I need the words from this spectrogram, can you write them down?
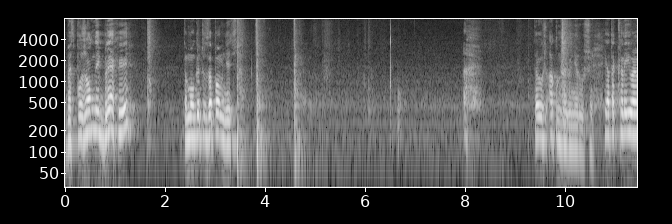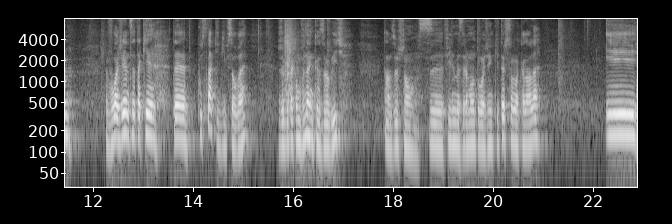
bez porządnej brechy to mogę tu zapomnieć. to już atom tego nie ruszy. Ja tak kleiłem w łazience takie te pustaki gipsowe, żeby taką wnękę zrobić. Tam zresztą z filmy z remontu łazienki też są na kanale. I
